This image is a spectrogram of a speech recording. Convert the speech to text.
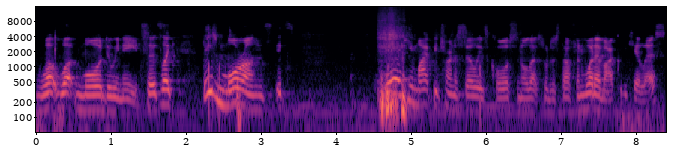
"What what more do we need?" So it's like these morons. It's yeah, he might be trying to sell his course and all that sort of stuff, and whatever. I couldn't care less.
